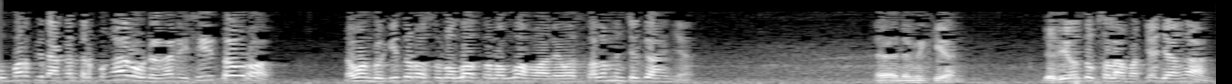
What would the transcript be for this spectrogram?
Umar tidak akan terpengaruh dengan isi Taurat. Namun begitu Rasulullah Shallallahu Alaihi Wasallam mencegahnya. Ya demikian. Jadi untuk selamatnya jangan,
